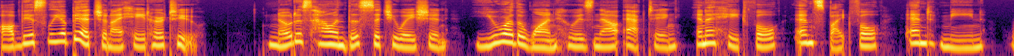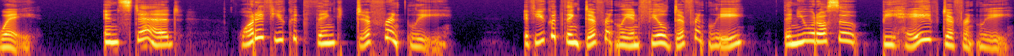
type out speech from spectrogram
obviously a bitch and I hate her too. Notice how in this situation, you are the one who is now acting in a hateful and spiteful and mean way. Instead, what if you could think differently? If you could think differently and feel differently, then you would also behave differently.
